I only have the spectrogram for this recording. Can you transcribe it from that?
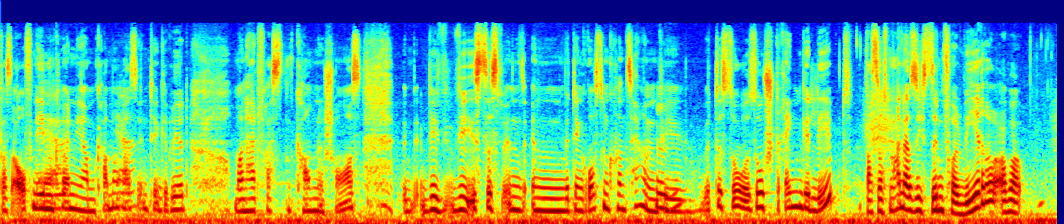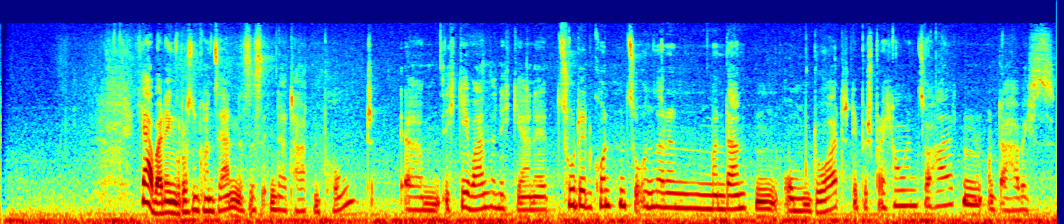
was aufnehmen können. Die haben Kameras integriert. Man hat fast kaum eine Chance. Wie, wie ist das in, in, mit den großen Konzernen? Wie, wird das so, so streng gelebt? Was aus meiner Sicht sinnvoll wäre, aber Ja, bei den großen Konzernen ist es in der Tat ein Punkt. Ähm, Ich gehe wahnsinnig gerne zu den Kunden, zu unseren Mandanten, um dort die Besprechungen zu halten. Und da habe ich es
